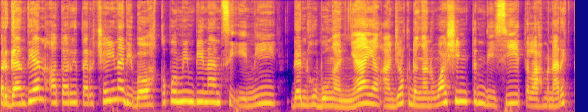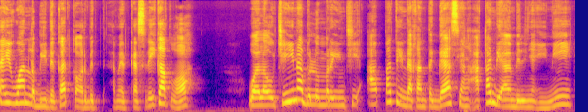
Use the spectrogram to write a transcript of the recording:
Pergantian otoriter China di bawah kepemimpinan si ini dan hubungannya yang anjlok dengan Washington DC telah menarik Taiwan lebih dekat ke orbit Amerika Serikat loh. Walau China belum merinci apa tindakan tegas yang akan diambilnya ini,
